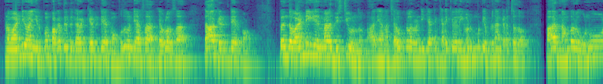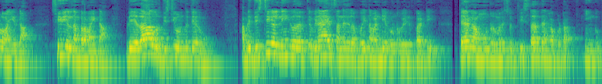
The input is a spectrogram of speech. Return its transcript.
இப்போ நம்ம வண்டி வாங்கியிருப்போம் பக்கத்து வீட்டுக்காரன் கேட்டுகிட்டே இருப்போம் புது வண்டியா சார்? எவ்வளோ சார்? ஏதாவது கேட்டுகிட்டே இருப்போம் இப்போ இந்த வண்டிக்கு இது மேலே திஷ்டி விழுந்தோம் பாரியா நான் சவுப்பு கலர் வண்டி கேட்டேன் கிடைக்கவே இல்லை. இவனுக்கு மட்டும் எப்படி தான் கிடைச்சதோ. பாரு நம்பர் ஒன்னோட வாங்கியிருக்கான். சீரியல் நம்பரை வாங்கிட்டான். இப்படி ஏதாவது ஒரு திஷ்டி விழுந்துட்டே இருக்கும். அப்படி திஷ்டிகள் நீங்குவதற்கு விநாயகர் சன்னதியில் போய் இந்த வண்டியை கொண்டு போய் நிப்பாட்டி தேங்காய் மூன்று முறை சுற்றி சிதற தேங்காய் போட்டால் நீங்கும்.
